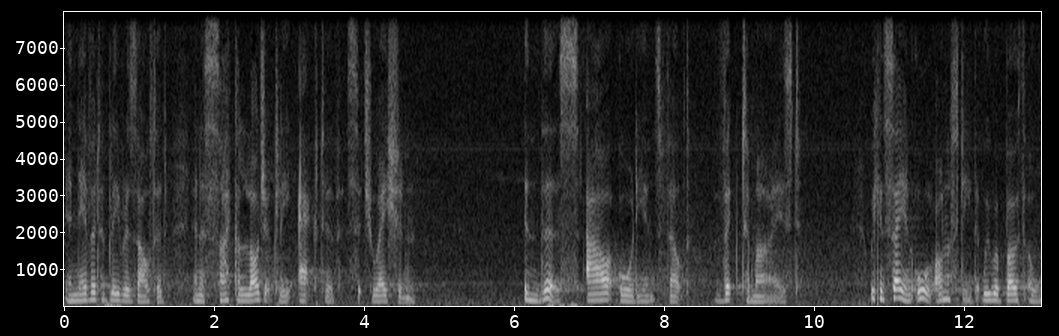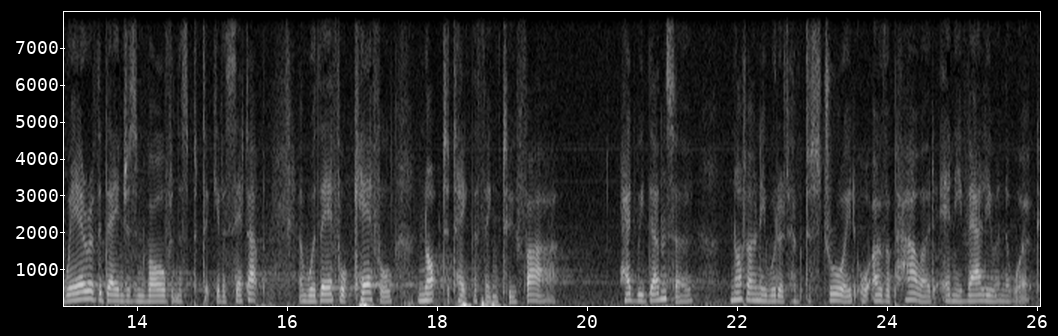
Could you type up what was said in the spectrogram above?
inevitably resulted in a psychologically active situation. In this, our audience felt victimized. We can say, in all honesty, that we were both aware of the dangers involved in this particular setup and were therefore careful not to take the thing too far. Had we done so, not only would it have destroyed or overpowered any value in the work,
